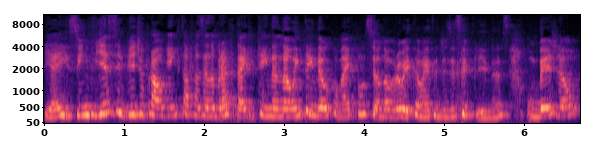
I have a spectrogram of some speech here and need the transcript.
E é isso, envia esse vídeo pra alguém que tá fazendo Braftec que ainda não entendeu como é que funciona o aproveitamento de disciplinas. Um beijão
